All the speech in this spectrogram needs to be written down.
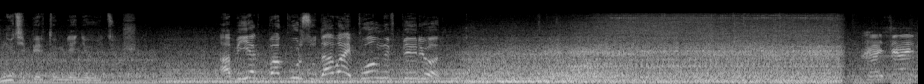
Ну теперь ты у меня не уйдешь. Объект по курсу, давай, полный вперед! Хозяин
